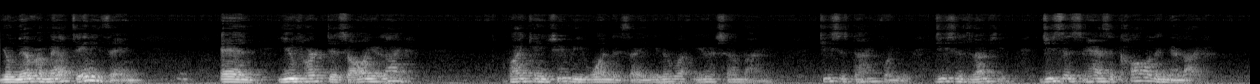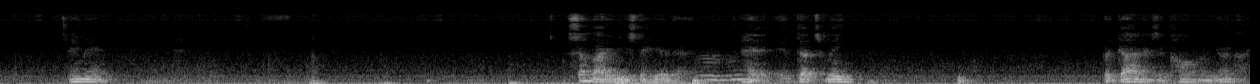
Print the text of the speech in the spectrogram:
You'll never amount to anything. And you've heard this all your life. Why can't you be one to say, you know what, you're somebody. Jesus died for you. Jesus loves you. Jesus has a call in your life. Amen. Somebody needs to hear that. Mhm. It, it touched me. But God has a call on your life.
